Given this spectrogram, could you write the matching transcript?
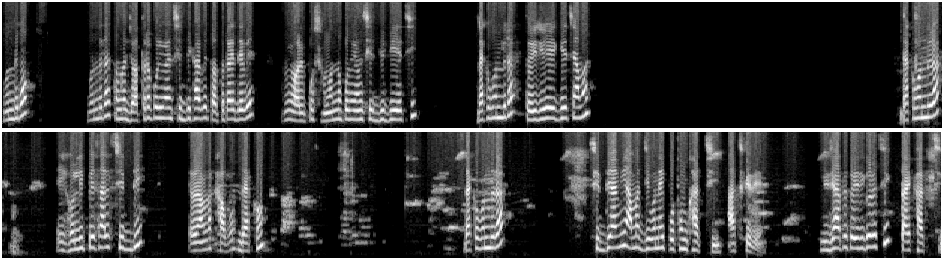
বন্ধুরা বন্ধুরা, তোমরা যতটা পরিমাণ সিদ্ধি খাবে, ততটাই দেবে। আমি অল্প সামান্য পরিমাণ সিদ্ধি দিয়েছি। দেখো বন্ধুরা, তৈরি হয়ে গিয়েছে আমার। দেখো বন্ধুরা, এই হোলি স্পেশাল সিদ্ধি, এবার আমরা খাব, দেখো। দেখো বন্ধুরা, সিদ্ধি আমি আমার জীবনে প্রথম খাচ্ছি আজকে নিজে হাতে তৈরি করেছি, তাই খাচ্ছি।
